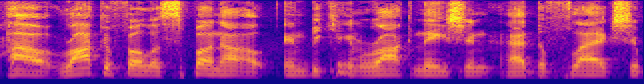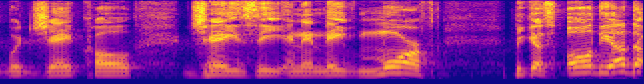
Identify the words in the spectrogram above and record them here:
how Roc-A-Fella spun out and became Roc Nation had the flagship with J Cole, Jay Z, and then they've morphed because all the other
